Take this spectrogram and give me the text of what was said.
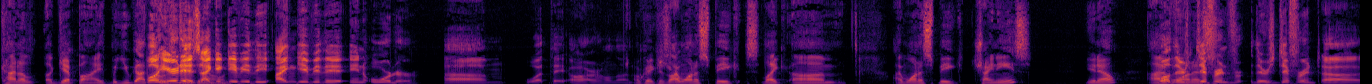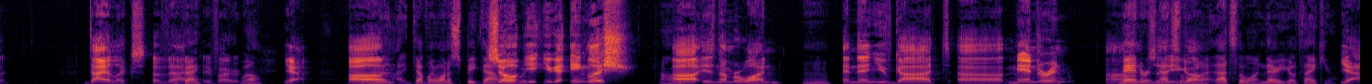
kind of uh, get by. But you got Well, here it is. is. I down. can give you the I can give you the in order um, what they are. Hold on. Okay, because I want to speak like um, I want to speak Chinese. You know. I Well, there's different there's different uh, dialects of that. Okay. If I Well, yeah. Um, I definitely want to speak that so language. you got English Uh-huh. uh, is number one, Mhm. and then you've got uh, Mandarin. Um, Mandarin. so that's the go. one. That's the one. There you go. Thank you. Yeah.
